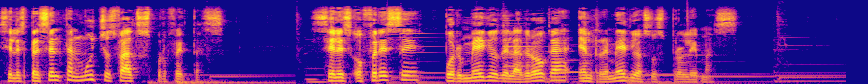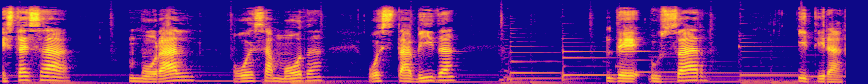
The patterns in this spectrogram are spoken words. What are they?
se les presentan muchos falsos profetas se les ofrece por medio de la droga el remedio a sus problemas. Está esa moral o esa moda o esta vida de usar y tirar,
